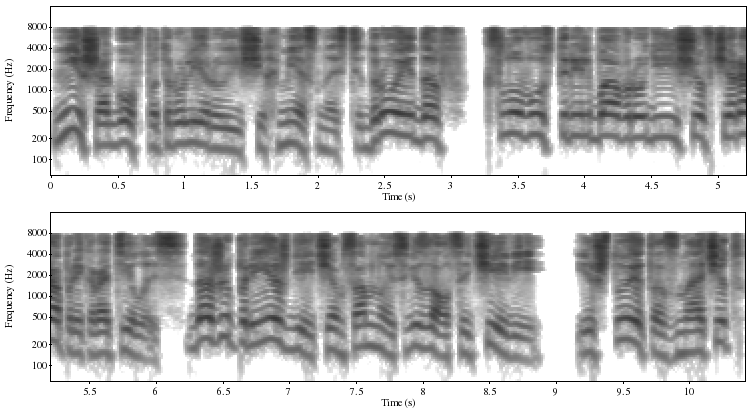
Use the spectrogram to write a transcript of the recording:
ни шагов патрулирующих местность дроидов. К слову, стрельба вроде еще вчера прекратилась, даже прежде, чем со мной связался Чеви. И что это значит?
